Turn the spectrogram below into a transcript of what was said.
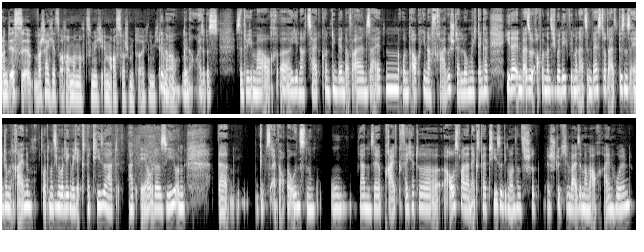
Und ist äh, wahrscheinlich jetzt auch immer noch ziemlich im Austausch mit euch, nämlich Genau, an, ne? genau. Also das ist natürlich immer auch äh, je nach Zeitkontingent auf allen Seiten und auch je nach Fragestellung. Ich denke, jeder, also auch wenn man sich überlegt, wie man als Investor oder als Business Angel mit reinnimmt, sollte man sich mal überlegen, welche Expertise hat, hat er oder sie. Und da gibt es einfach auch bei uns eine, ja, eine sehr breit gefächerte Auswahl an Expertise, die wir uns ein Schritt, stückchenweise immer mal auch reinholen.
